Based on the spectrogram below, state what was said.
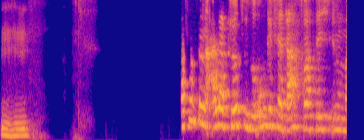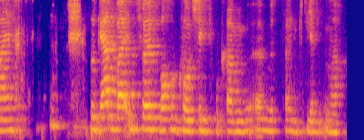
Mhm. Das ist in aller Kürze so ungefähr das, was ich in meinem so gerne mal in zwölf Wochen Coaching-Programm äh, mit meinen Klienten mache.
